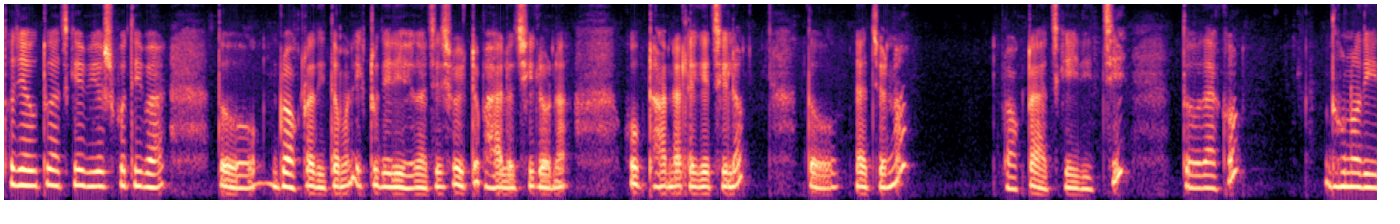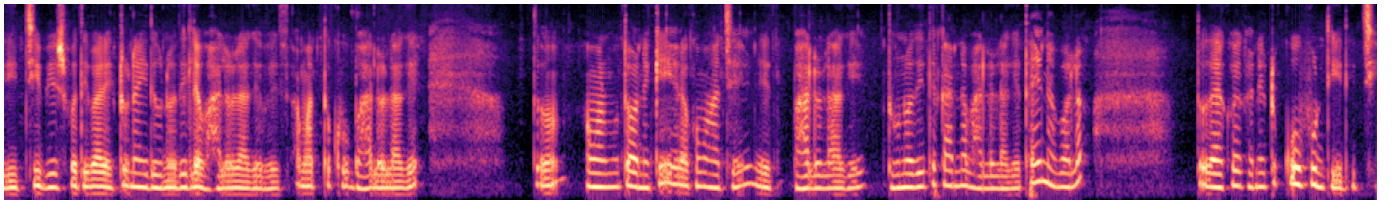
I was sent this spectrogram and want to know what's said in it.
তো যেহেতু আজকে বৃহস্পতিবার, তো ব্লগটা দিতে আমার একটু দেরি হয়ে গেছে, শরীরটা ভালো ছিল না। খুব ঠান্ডা লেগেছিল। তো যার জন্য ব্লগটা আজকেই দিচ্ছি। তো দেখো, ধুনো দিয়ে দিচ্ছি। বৃহস্পতিবার একটু নাই, ধুনো দিলে ভালো লাগে বেশ। আমার তো খুব ভালো লাগে। তো আমার মতো অনেকেই এরকম আছে যে ভালো লাগে। ধুনো দিতে কার না ভালো লাগে, তাই না বলো? তো দেখো, এখানে একটু কপুর দিয়ে দিচ্ছি।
